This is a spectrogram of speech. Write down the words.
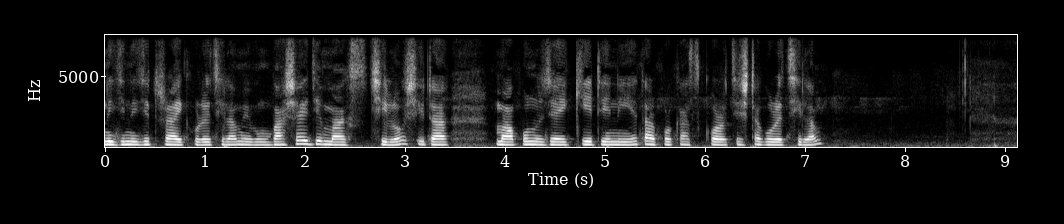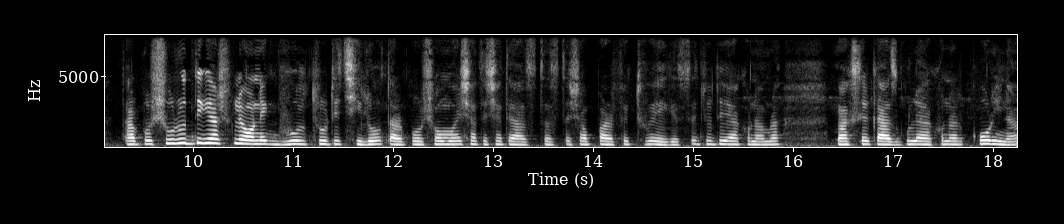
নিজে নিজে ট্রাই করেছিলাম এবং বাসায় যে মাস্ক ছিল সেটা মাপ অনুযায়ী কেটে নিয়ে তারপর কাজ করার চেষ্টা করেছিলাম। তারপর শুরুর দিকে আসলে অনেক ভুল ত্রুটি ছিল। তারপর সময়ের সাথে সাথে আস্তে আস্তে সব পারফেক্ট হয়ে গেছে। যদিও এখন আমরা মাস্কের কাজগুলো এখন আর করি না।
